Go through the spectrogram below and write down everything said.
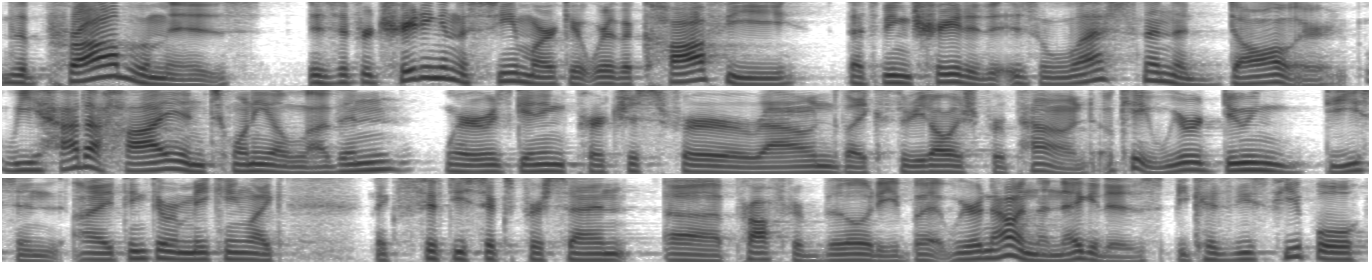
the problem is is if you're trading in the C market where the coffee that's being traded is less than a dollar. We had a high in 2011 where it was getting purchased for around like $3 per pound. Okay, we were doing decent. I think they were making like like 56% uh, profitability, but we're now in the negatives because these people,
